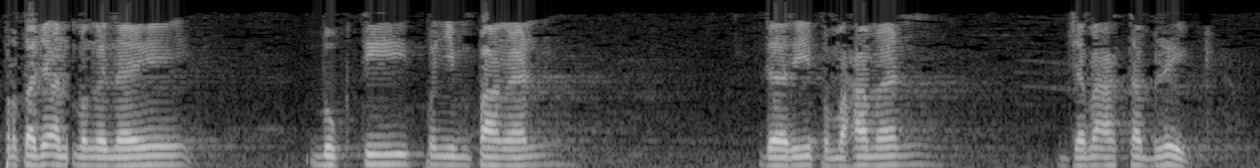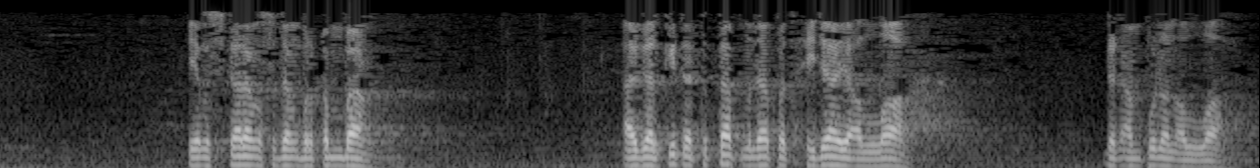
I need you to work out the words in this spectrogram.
pertanyaan mengenai bukti penyimpangan dari pemahaman jamaah tabligh yang sekarang sedang berkembang agar kita tetap mendapat hidayah Allah dan ampunan Allah.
